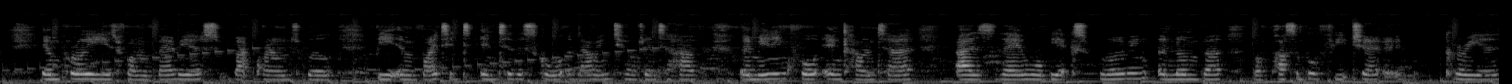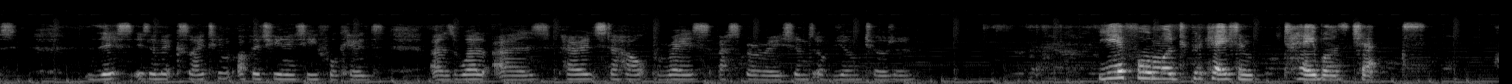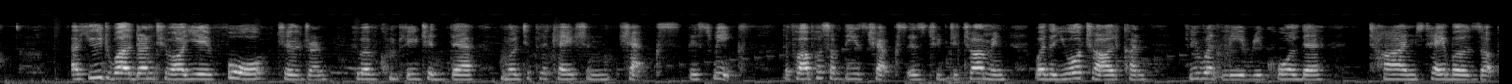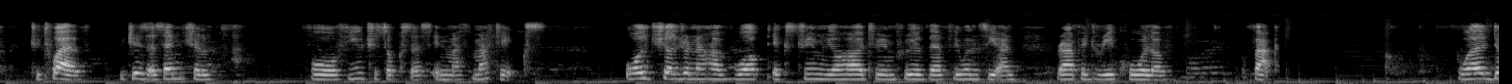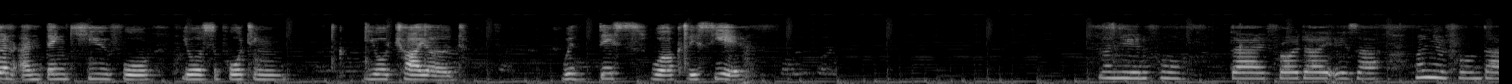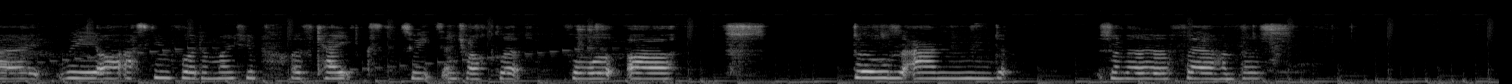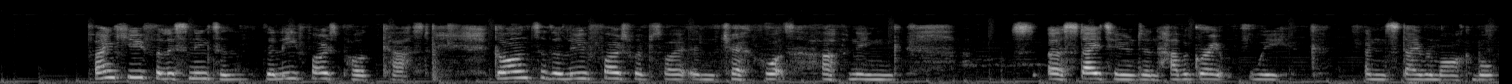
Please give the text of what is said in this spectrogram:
Employees from various backgrounds will be invited into the school, allowing children to have a meaningful encounter as they will be exploring a number of possible future careers. This is an exciting opportunity for kids as well as parents to help raise aspirations of young children. Year 4 multiplication tables checks. A huge well done to our Year 4 children who have completed their multiplication checks this week. The purpose of these checks is to determine whether your child can fluently recall their times tables up to 12, which is essential for future success in mathematics. All children have worked extremely hard to improve their fluency and rapid recall of facts. Well done and thank you for your supporting your child with this work this year. Non-uniform day Friday is a non-uniform day. We are asking for donation of cakes, sweets and chocolate for our stalls and some uh, fair hampers. Thank you for listening to the Lea Forest podcast. Go on to the Lea Forest website and check what's happening. Uh, stay tuned and have a great week and stay remarkable.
